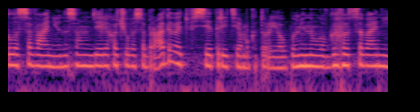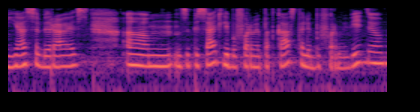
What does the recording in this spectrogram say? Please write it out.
голосованию. На самом деле хочу вас обрадовать. Все три темы, которые я упомянула в голосовании, я собираюсь эм, записать либо в форме подкаста, либо в форме видео.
